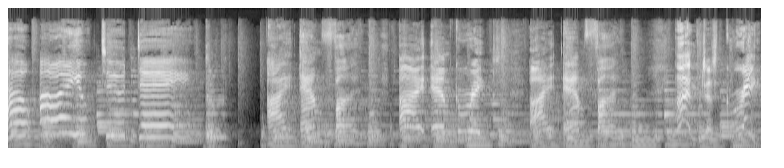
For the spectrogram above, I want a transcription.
How are you today? I am fine. I am great. I am fine. I'm just great.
